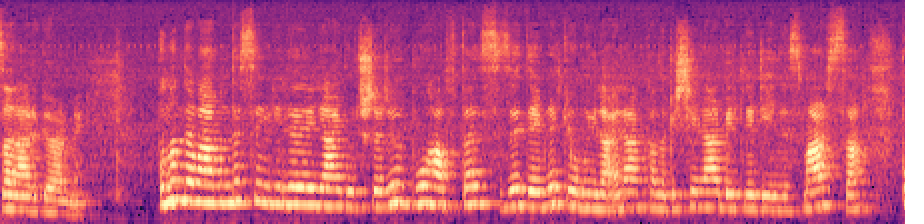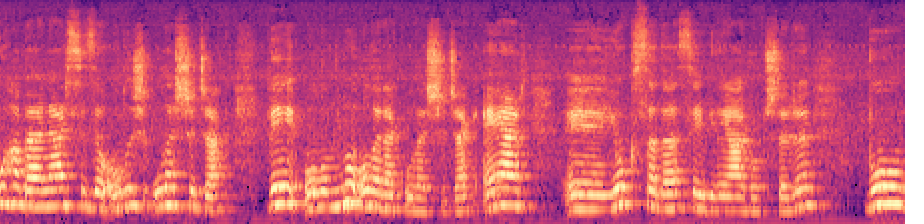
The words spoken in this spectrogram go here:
zarar görme. Bunun devamında sevgili yay burçları bu hafta size devlet yoluyla alakalı bir şeyler beklediğiniz varsa bu haberler size ulaşacak ve olumlu olarak ulaşacak. Eğer e, yoksa da sevgili yay burçları bu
